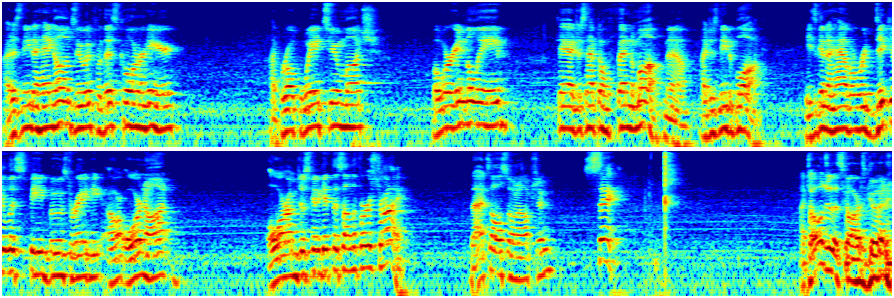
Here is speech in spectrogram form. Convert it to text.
I just need to hang on to it for this corner here. I broke way too much, but we're in the lead. Okay, I just have to fend him off now. I just need to block. He's going to have a ridiculous speed boost rate, he, or, or not. Or I'm just going to get this on the first try. That's also an option. Sick! I told you this car is good.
